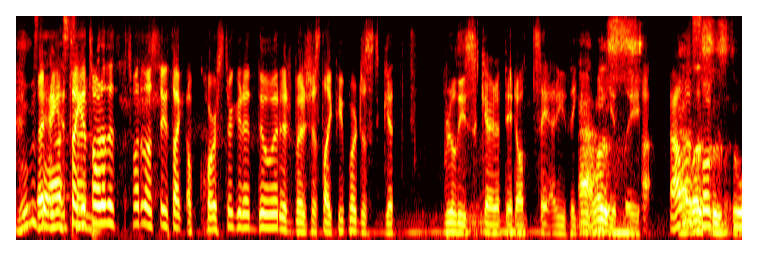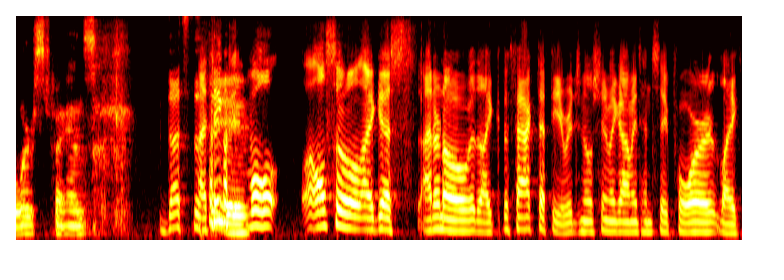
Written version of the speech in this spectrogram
When was the Like, last it's like it's one of those it's one of those things like of course they're gonna do it, but it's just like people just get really scared if they don't say anything Atlus, immediately. Alice Atlus look- is the worst fans. That's the I thing. think. Well, also, I guess I don't know. Like the fact that the original Shin Megami Tensei 4, like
